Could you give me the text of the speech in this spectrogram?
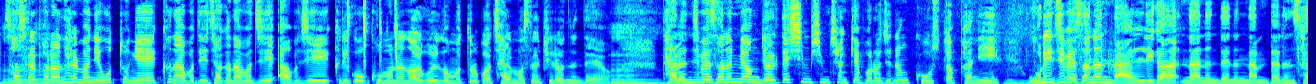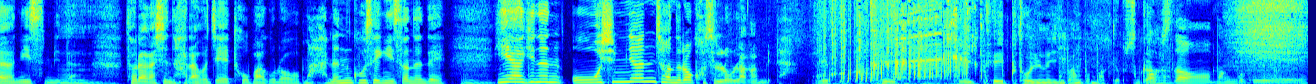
아, 서슬퍼런 할머니 호통에 큰아버지 작은아버지 아버지 그리고 고모는 얼굴도 못 들고 잘못을 빌었는데요 음. 다른 집에서는 명절 때 심심찮게 벌어지는 고스톱판이 우리 집에서는 난리가 나는 데는 남다른 사연이 있습니다. 돌아가신 할아버지의 도박으로 많은 고생이 있었는데 이야기는 50년 전으로 거슬러 올라갑니다. 이게 테이프, 이 테이프 돌리는 이 방법밖에 없을까? 없어 방법이.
